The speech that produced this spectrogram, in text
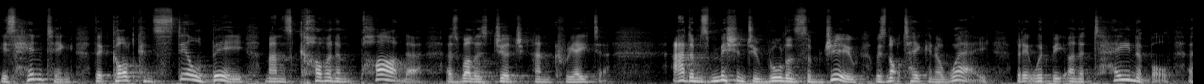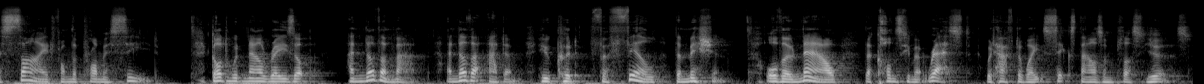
is hinting that God can still be man's covenant partner as well as judge and creator. Adam's mission to rule and subdue was not taken away, but it would be unattainable aside from the promised seed. God would now raise up another man, another Adam, who could fulfill the mission. Although now the consummate rest would have to wait 6,000 plus years.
